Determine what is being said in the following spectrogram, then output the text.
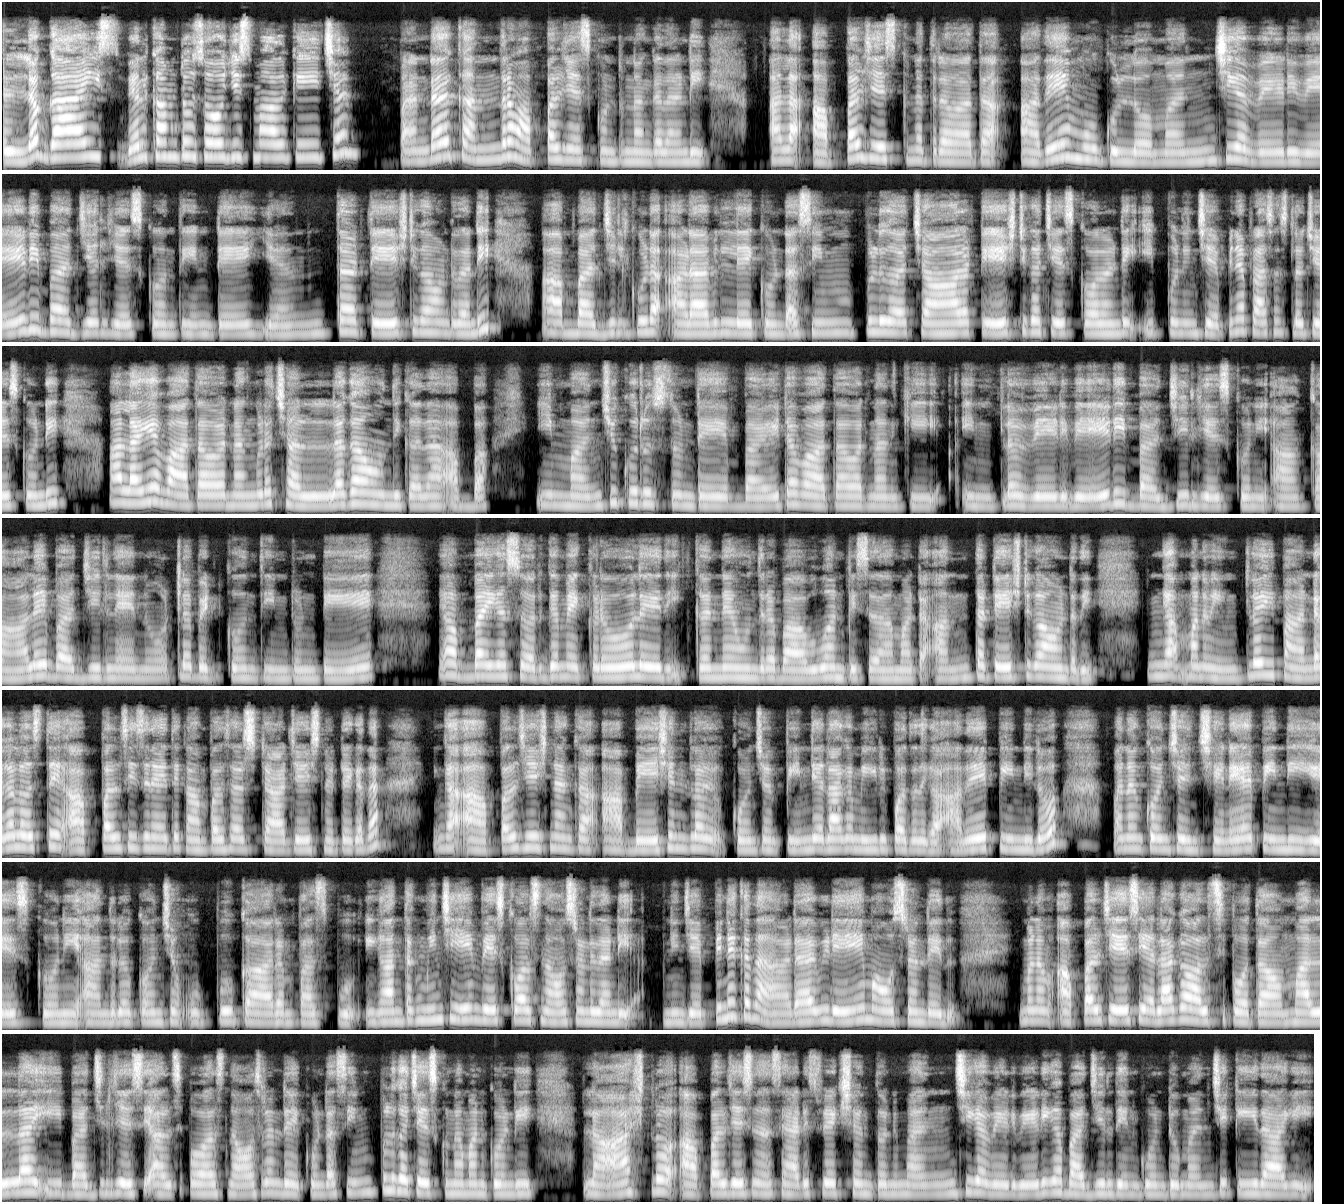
Hello guys welcome to Soji small kitchen. పండగ అందరం అప్పలు చేసుకుంటున్నాం కదండి. అలా అప్పలు చేసుకున్న తర్వాత అదే మూకుల్లో మంచిగా వేడి వేడి బజ్జీలు చేసుకొని తింటే ఎంత టేస్ట్గా ఉంటుందండి. ఆ బజ్జీలు కూడా అడావిలు లేకుండా సింపుల్గా చాలా టేస్ట్గా చేసుకోవాలంటే ఇప్పుడు నేను చెప్పిన ప్రాసెస్లో చేసుకోండి. అలాగే వాతావరణం కూడా చల్లగా ఉంది కదా అబ్బా! ఈ మంచు కురుస్తుంటే బయట వాతావరణానికి ఇంట్లో వేడి వేడి బజ్జీలు చేసుకొని ఆ కాలే బజ్జీలనే నోట్లో పెట్టుకొని తింటుంటే ఈ ఇగ స్వర్గం ఎక్కడో లేదు. ఇక్కడనే ఉందిరా బాబు అనిపిస్తుంది అనమాట అంత టేస్ట్‌గా ఉంటుంది ఇంకా మనం ఇంట్లో ఈ పండగలు వస్తే అప్పల సీజన్ అయితే కంపల్సరీ స్టార్ట్ చేసినట్టే కదా! ఇంకా ఆ అప్పలు చేసినాక ఆ బేషన్‌లో కొంచెం పిండి ఎలాగా కదా అదే పిండిలో మనం కొంచెం శనగ పిండి వేసుకొని, అందులో కొంచెం ఉప్పు, కారం, పసుపు ఇగ అంతకు మించి ఏం వేసుకోవాల్సిన అవసరం లేదండి. నేను చెప్పినా కదా! ఆడావిడ ఏం అవసరం లేదు. మనం అప్పాలు చేసి ఎలాగో అలసిపోతాం. మళ్ళా ఈ బజ్జీలు చేసి అలసిపోవాల్సిన అవసరం లేకుండా సింపుల్‌గా చేసుకున్నామనుకోండి, లాస్ట్‌లో అప్పాలు చేసిన సాటిస్ఫాక్షన్‌తోని మంచిగా వేడి వేడిగా బజ్జీలు తినుకుంటూ, మంచి టీ తాగి,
